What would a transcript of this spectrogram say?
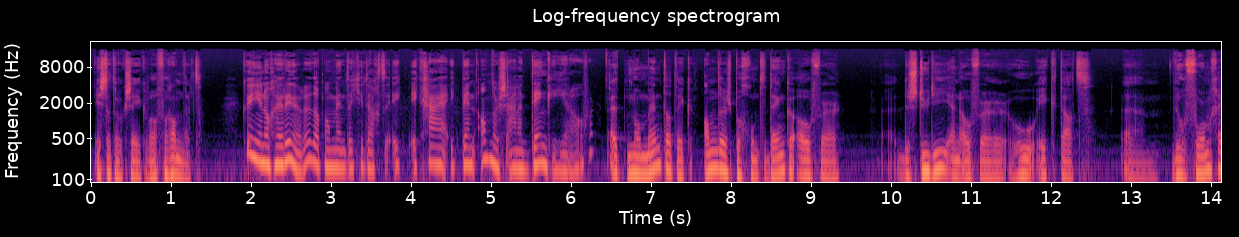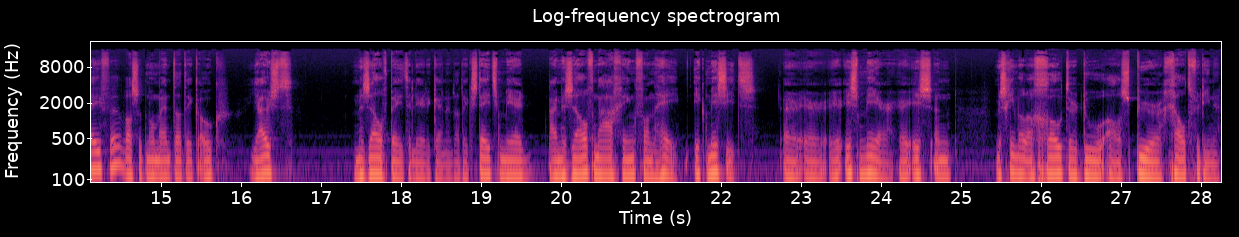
is dat ook zeker wel veranderd. Kun je je nog herinneren, dat moment dat je dacht, ik, ik, ga, ik ben anders aan het denken hierover? Het moment dat ik anders begon te denken over eh, de studie en over hoe ik dat ehm, wil vormgeven, was het moment dat ik ook juist mezelf beter leerde kennen. Dat ik steeds meer bij mezelf naging van hé, hey, ik mis iets. Er, er, er is meer. Er is een, misschien wel een groter doel als puur geld verdienen.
